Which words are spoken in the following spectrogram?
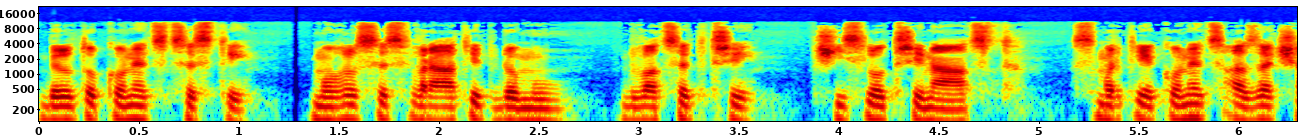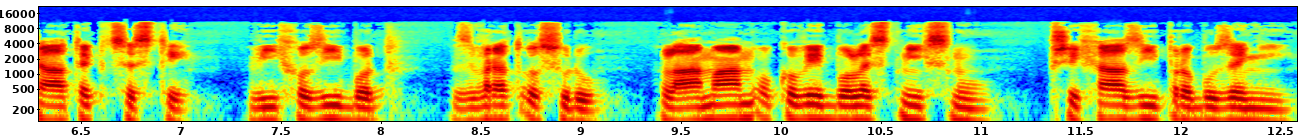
Byl to konec cesty. Mohl se svrátit domů. 23. Číslo 13. Smrt je konec a začátek cesty. Výchozí bod. Zvrat osudu. Lámám okovy bolestných snů. Přichází probuzení.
